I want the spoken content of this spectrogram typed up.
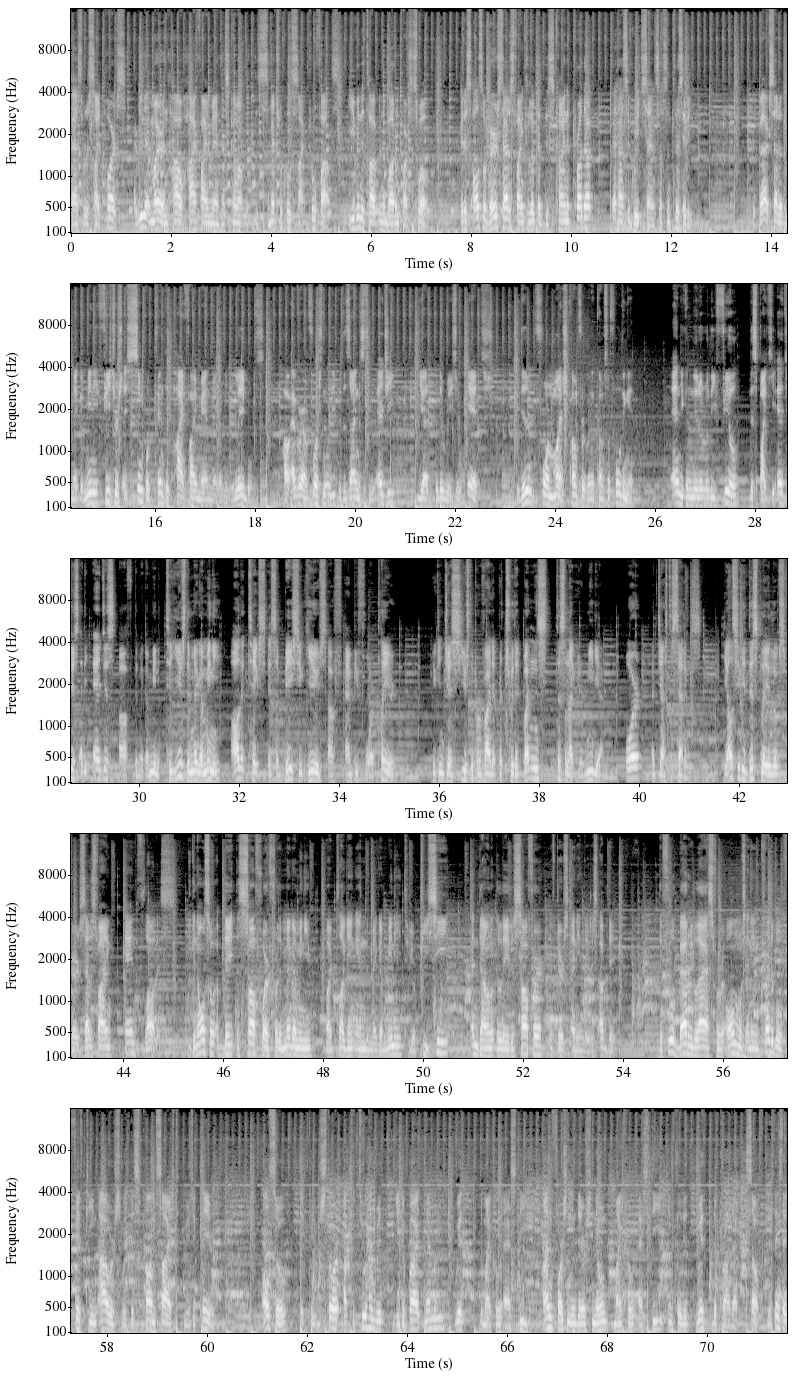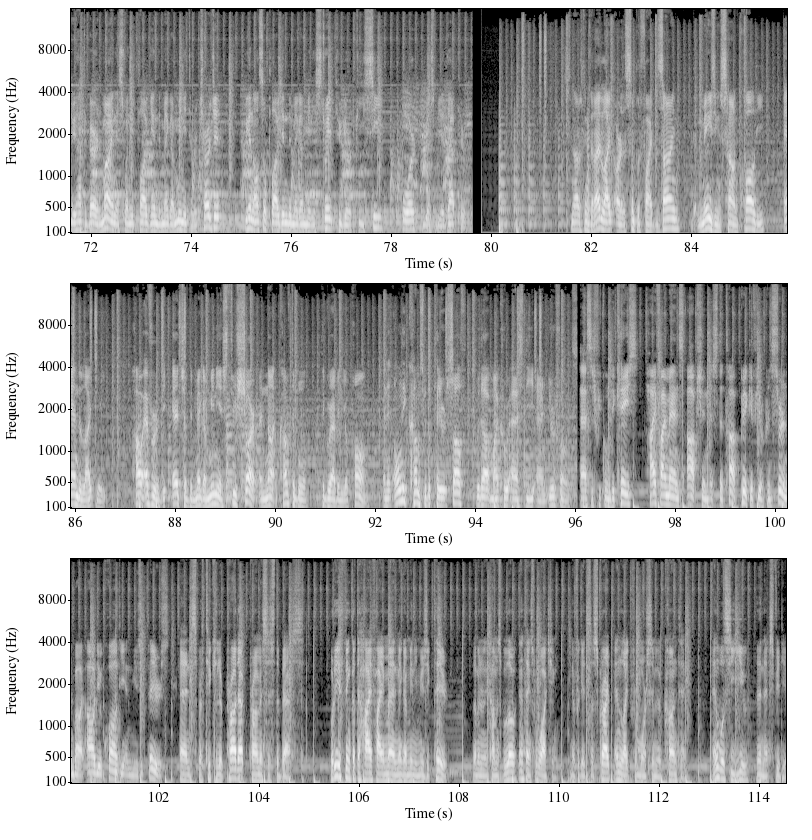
As for the side parts, I really admire on how Hifiman has come up with the symmetrical side profiles, even the top and the bottom parts as well. It is also very satisfying to look at this kind of product that has a great sense of simplicity. The back side of the Megamini features a simple printed Hifiman Mega Mini labels. However, unfortunately, the design is too edgy, yet with a razor edge. It didn't perform much comfort when it comes to folding it. And you can literally feel the spiky edges at the edges of the Megamini. To use the Megamini, all it takes is a basic use of MP4 player. You can just use the provided protruded buttons to select your media, or adjust the settings. The LCD display looks very satisfying and flawless. You can also update the software for the Megamini by plugging in the Megamini to your PC and download the latest software if there's any latest update. The full battery lasts for almost an incredible 15 hours with this palm-sized music player. Also, it could restore up to 200 GB memory with the micro SD. Unfortunately, there's no micro SD included with the product itself. The things that you have to bear in mind is when you plug in the Megamini to recharge it, you can also plug in the Megamini straight to your PC or USB adapter. Another thing that I like are the simplified design, the amazing sound quality, and the lightweight. However, the edge of the Megamini is too sharp and not comfortable to grab in your palm, and it only comes with the player itself without micro SD and earphones. As is frequently the case, Hifiman's option is the top pick if you're concerned about audio quality and music players, and this particular product promises the best. What do you think of the Hi-Fi Man Megamini music player? Let me know in the comments below and thanks for watching. Don't forget to subscribe and like for more similar content. And we'll see you in the next video.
